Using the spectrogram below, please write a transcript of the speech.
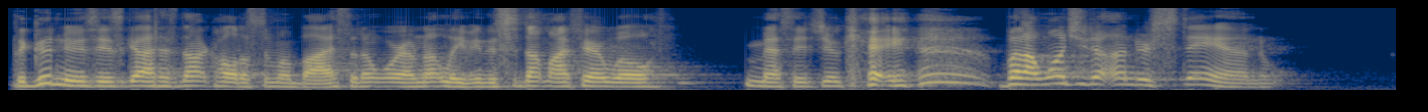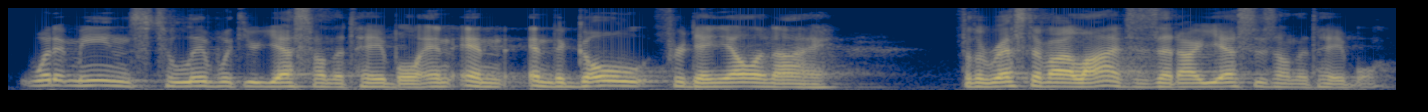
The good news is God has not called us to Mumbai, so don't worry, I'm not leaving. This is not my farewell message, okay? But I want you to understand what it means to live with your yes on the table. And, and, and the goal for Danielle and I for the rest of our lives is that our yes is on the table.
